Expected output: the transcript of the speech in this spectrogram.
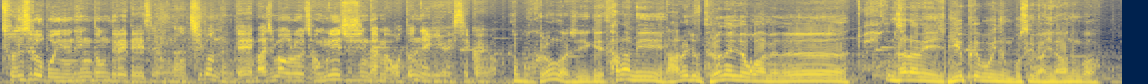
촌스러워 보이는 행동들에 대해서 영상을 찍었는데 마지막으로 정리해 주신다면 어떤 얘기가 있을까요? 그러니까 뭐 그런 거지 이게 사람이 나를 좀 드러내려고 하면은 조금 사람이 미흡해 보이는 모습이 많이 나오는 것 같고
